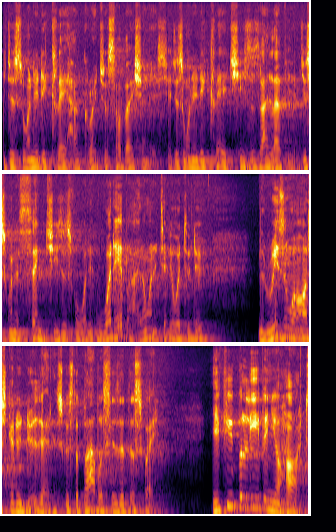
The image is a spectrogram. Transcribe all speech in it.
You just want to declare how great your salvation is. You just want to declare, Jesus, I love you. You just want to thank Jesus for what, whatever. I don't want to tell you what to do. The reason why I ask you to do that is because the Bible says it this way if you believe in your heart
